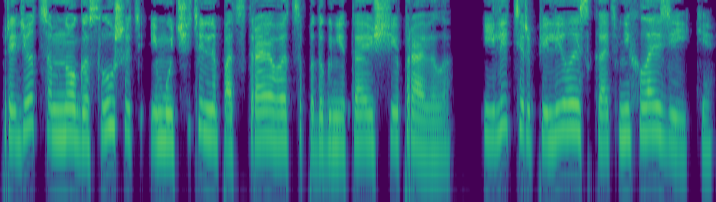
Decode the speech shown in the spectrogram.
придется много слушать и мучительно подстраиваться под угнетающие правила или терпеливо искать в них лазейки.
